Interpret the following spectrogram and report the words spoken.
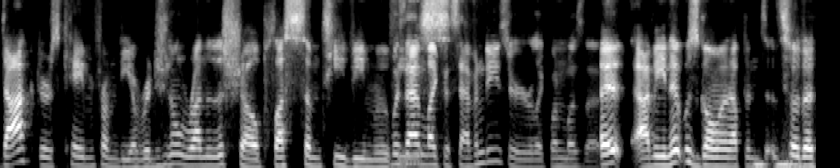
Doctors came from the original run of the show plus some TV movies. Was that in like the seventies or like when was that? It, I mean, it was going up and so the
